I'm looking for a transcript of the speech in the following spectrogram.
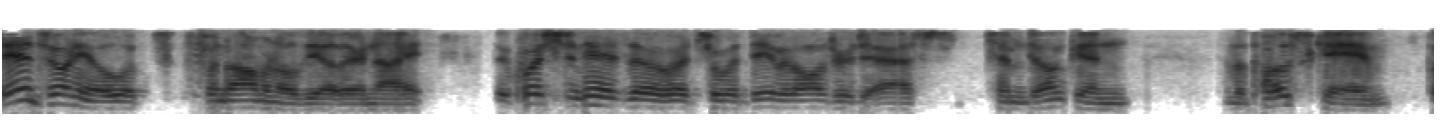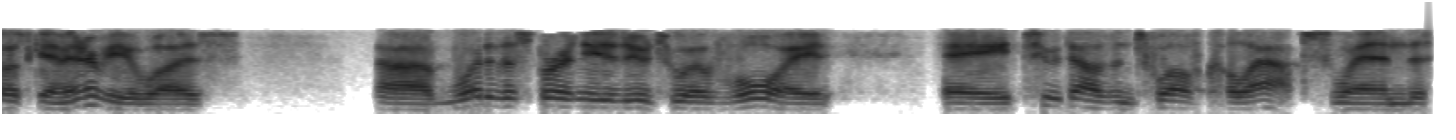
San Antonio looked phenomenal the other night. The question is, though, which what David Aldridge asked Tim Duncan in the post game post game interview was, uh, what do the Spurs need to do to avoid a 2012 collapse when this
